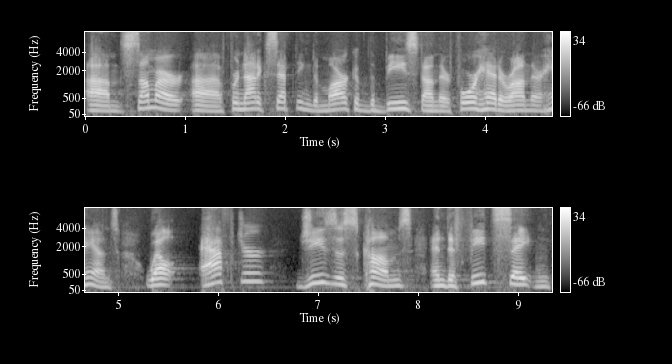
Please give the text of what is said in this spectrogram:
Um, some are uh, for not accepting the mark of the beast on their forehead or on their hands. Well, after Jesus comes and defeats Satan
